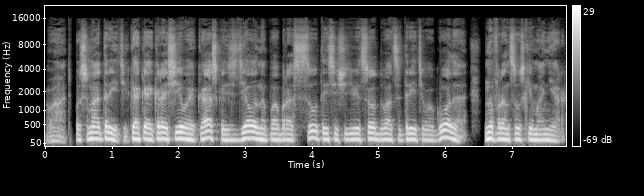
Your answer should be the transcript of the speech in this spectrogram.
Вот, посмотрите, какая красивая каска сделана по образцу 1923 года на французский манер.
